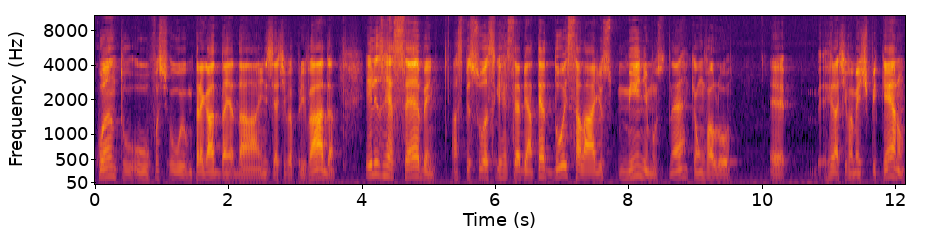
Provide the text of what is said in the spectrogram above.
quanto o, o empregado da, da iniciativa privada, eles recebem, as pessoas que recebem até dois salários mínimos, né, que é um valor é, relativamente pequeno,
